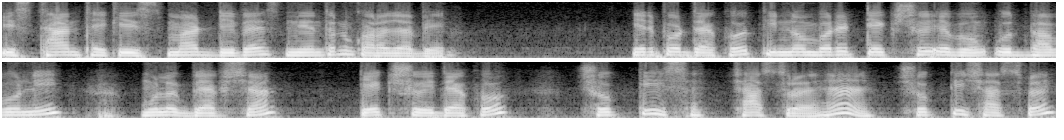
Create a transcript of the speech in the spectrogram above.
স্থান থেকে স্মার্ট ডিভাইস নিয়ন্ত্রণ করা যাবে। এরপর দেখো, তিন নম্বরে টেকসই এবং উদ্ভাবনীমূলক ব্যবসা। টেকসই দেখো, শক্তি সাশ্রয় হ্যাঁ শক্তি সাশ্রয়।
